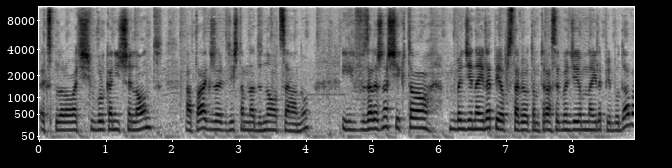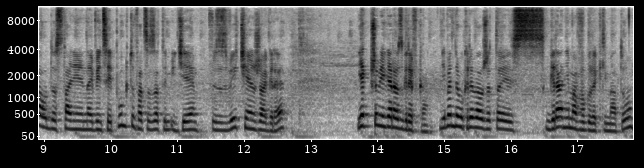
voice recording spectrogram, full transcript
eksplorować wulkaniczny ląd, a także gdzieś tam na dno oceanu. I w zależności kto będzie najlepiej obstawiał tą trasę, będzie ją najlepiej budował, dostanie najwięcej punktów, a co za tym idzie, zwycięża grę. Jak przebiega rozgrywka? Nie będę ukrywał, że to jest gra, nie ma w ogóle klimatu,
